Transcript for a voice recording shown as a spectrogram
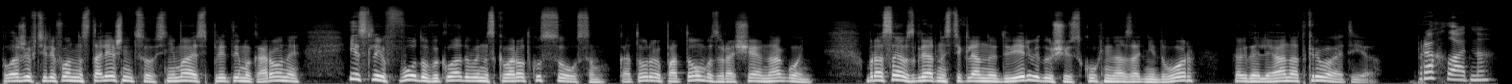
Положив телефон на столешницу, снимаю с плиты макароны и, слив воду, выкладываю на сковородку с соусом, которую потом возвращаю на огонь. Бросаю взгляд на стеклянную дверь, ведущую с кухни на задний двор, когда Лиана открывает ее. «Прохладно»,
